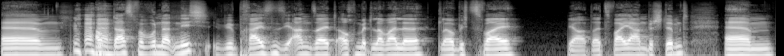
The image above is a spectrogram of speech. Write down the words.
Ähm, auch das verwundert nicht. Wir preisen sie an seit auch mittlerweile, glaube ich, zwei, ja, seit zwei Jahren bestimmt. Ähm,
